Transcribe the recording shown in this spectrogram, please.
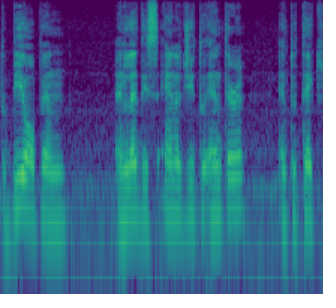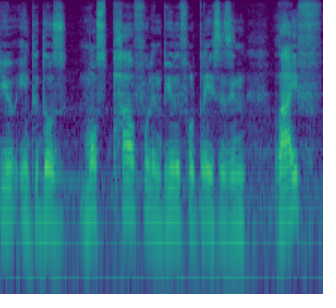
to be open and let this energy to enter and to take you into those most powerful and beautiful places in life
